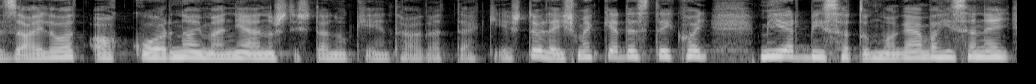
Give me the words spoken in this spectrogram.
zajlott, akkor Neumann Jánost is tanúként hallgatták ki, és tőle is megkérdezték, hogy miért bízhatunk magába, hiszen egy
